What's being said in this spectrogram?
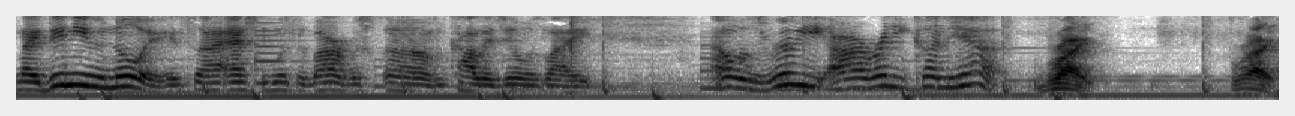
Like didn't even know it until I actually went to barber um, college and was like, I was really already cutting hair, Right. Right.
